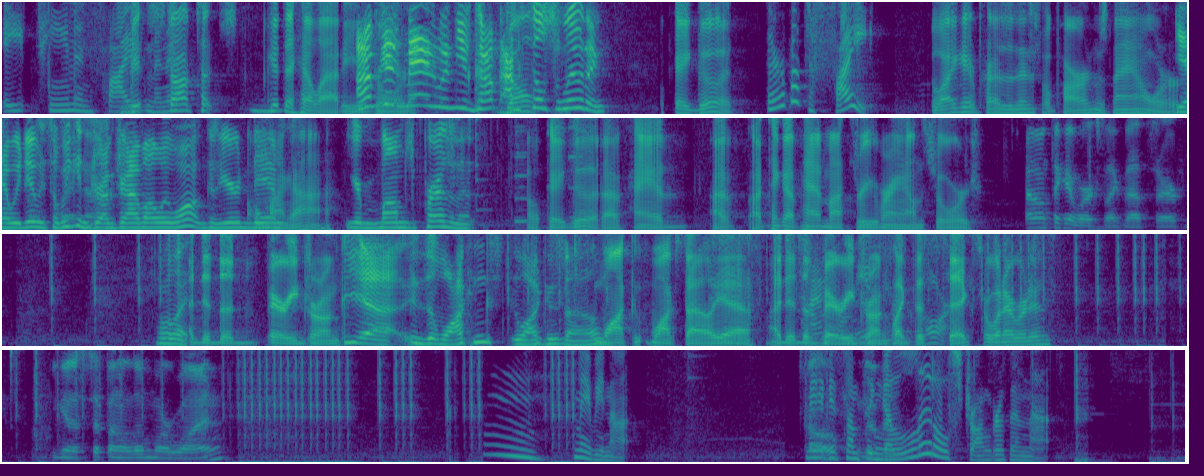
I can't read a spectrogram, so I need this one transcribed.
18 and five Get, minutes. stop! T- get the hell out of here. I'm just George. mad with you. Come, I'm still saluting. Okay, good. They're about to fight. Do I get presidential pardons now, or? Yeah, we do. So we can drunk drive all we want because you're Oh damn. my god. Your mom's president. Okay, good. I've had. I've. I think I've had my three rounds, George. I don't think it works like that, sir. What? I did the very drunk Yeah, is it walking walking style? walk walk style. Yeah, I did the very drunk, like the more. six or whatever it is. You gonna sip on a little more wine? Hmm, maybe not. Maybe Oh, something a little stronger than that.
